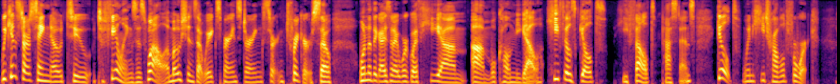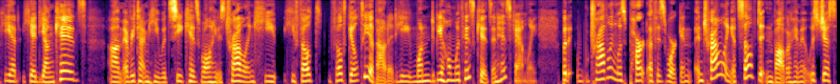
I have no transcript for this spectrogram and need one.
we can start saying no to to feelings as well emotions that we experience during certain triggers so one of the guys that i work with he um um we'll call him miguel he feels guilt he felt past tense guilt when he traveled for work. He had he had young kids. Um, every time he would see kids while he was traveling, he he felt felt guilty about it. He wanted to be home with his kids and his family, but traveling was part of his work, and and traveling itself didn't bother him. It was just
